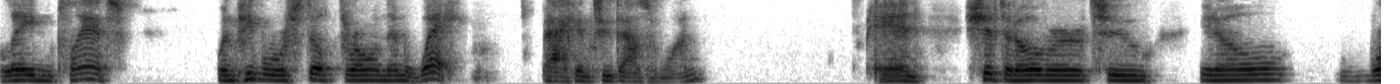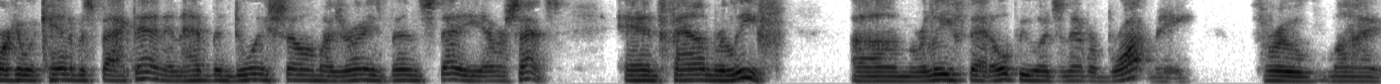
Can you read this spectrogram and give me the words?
laden plants when people were still throwing them away back in 2001 and shifted over to, you know, working with cannabis back then and have been doing so. And my journey's been steady ever since and found relief, um, relief that opioids never brought me through my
